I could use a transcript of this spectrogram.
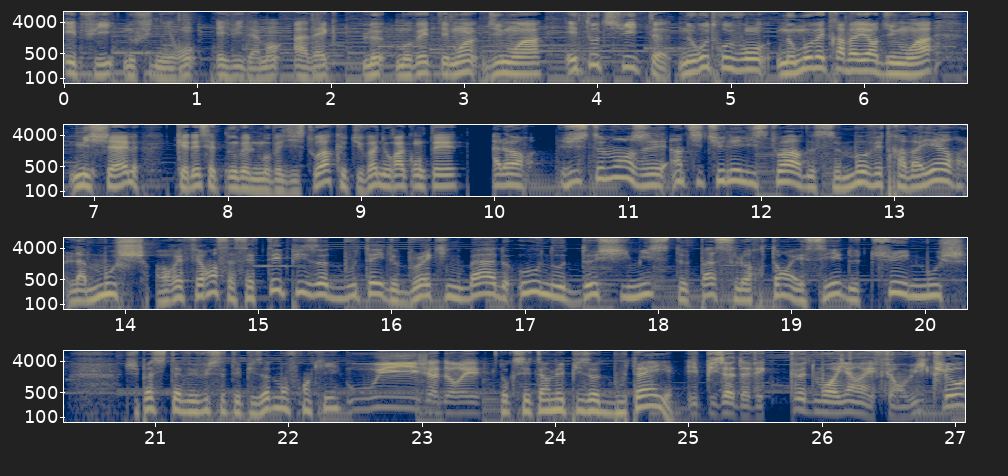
Et puis, nous finirons évidemment avec le mauvais témoin du mois. Et tout de suite, nous retrouvons nos mauvais travailleurs du mois. Michel, quelle est cette nouvelle mauvaise histoire que tu vas nous raconter? Alors, justement, j'ai intitulé l'histoire de ce mauvais travailleur La Mouche, en référence à cet épisode bouteille de Breaking Bad où nos deux chimistes passent leur temps à essayer de tuer une mouche. Je sais pas si t'avais vu cet épisode, mon Francky? Oui, j'adorais. Donc c'est un épisode bouteille Épisode avec peu de moyens et fait en huis clos.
